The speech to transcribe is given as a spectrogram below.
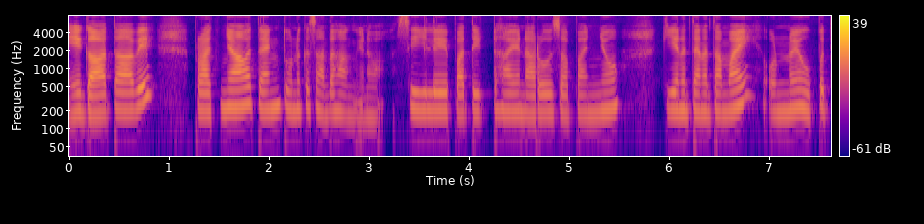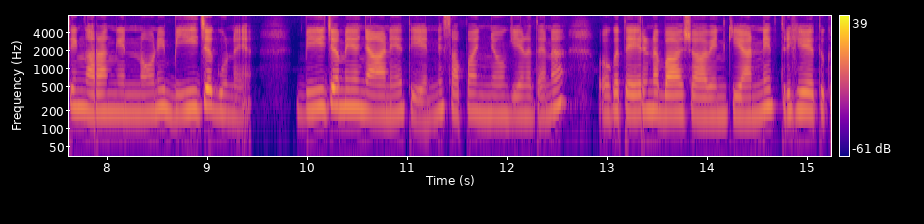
ඒ ගාථාවේ ප්‍රඥාව තැන් තුනක සඳහන් වෙනවා. සීලේ පතිට්ඨාය නරෝ සපඤ්ඤෝ කියන තැන තමයි ඔන්න ඔය උපතින් අරන් එන්න ඕනි බීජ ගුණය. බීජමය ඥානය තියෙන්නේ සපඤ්ඤෝ කියන තැන. ඕක තේරෙන භාෂාවෙන් කියන්නේ ත්‍රි හේතුක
